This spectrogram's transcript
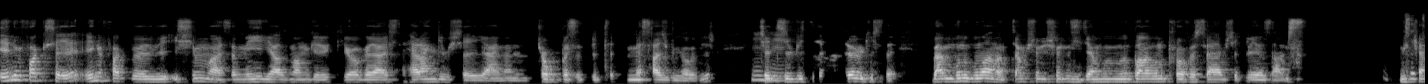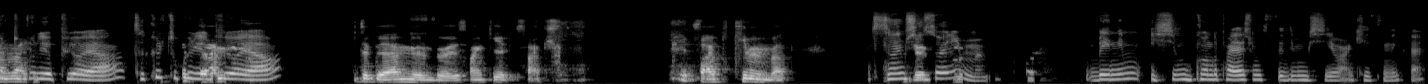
en ufak şeye, en ufak böyle bir işim varsa mail yazmam gerekiyor veya işte herhangi bir şey yani hani çok basit bir mesaj bile olabilir. Hı. ChatGPT'ye diyorum ki işte ben bunu bunu anlatacağım, şunu şunu diyeceğim, bunu, bana bunu profesyonel bir şekilde yazar mısın? Takır Mükemmel. tukur yapıyor ya. Takır tukur yapıyor ya. Bir de beğenmiyorum böyle sanki sanki sanki kimim ben? Sana bir şey söyleyeyim mi? Benim işim bu konuda paylaşmak istediğim bir şey var kesinlikle.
